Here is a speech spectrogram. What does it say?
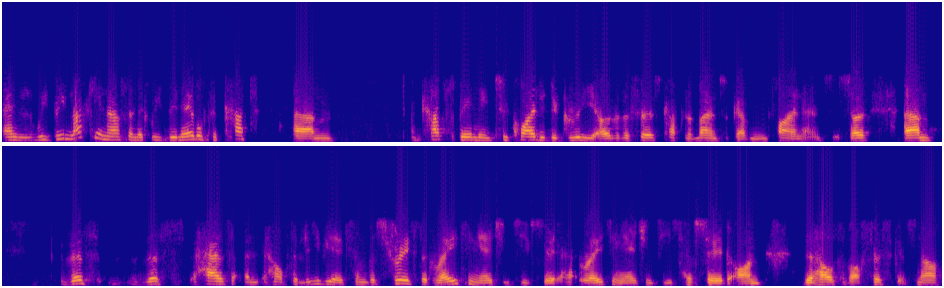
and we've been lucky enough in that we've been able to cut um, cut spending to quite a degree over the first couple of months of government finances. So um, this this has helped alleviate some of the stress that rating agencies rating agencies have said on the health of our fiscus. Now,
